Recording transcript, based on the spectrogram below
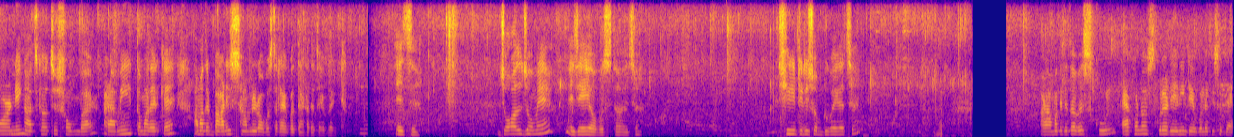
মর্নিং, আজকে হচ্ছে সোমবার, আর আমি তোমাদেরকে আমাদের বাড়ির সামনের অবস্থাটা একবার দেখাতে চাই বাইট এই যে, জল জমে, এই যে এই অবস্থা হয়েছে। সিঁড়ি টিড়ি সব ডুবে গেছে। আর আমাকে যেতে হবে স্কুল এখনও স্কুলে রেনি ডে বলে কিছু দেয়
